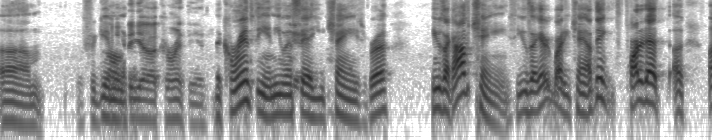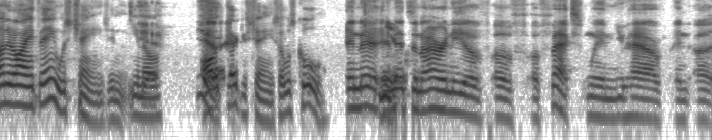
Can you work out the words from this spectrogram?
Um, forgive oh, me. The uh, Corinthian. The Corinthian even yeah. said you changed, bro. He was like, I've changed. He was like, everybody changed. I think part of that uh, underlying thing was change, and you know, yeah. all the characters changed, so it was cool. And that, and yeah. that's an irony of of of facts when you have an uh,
